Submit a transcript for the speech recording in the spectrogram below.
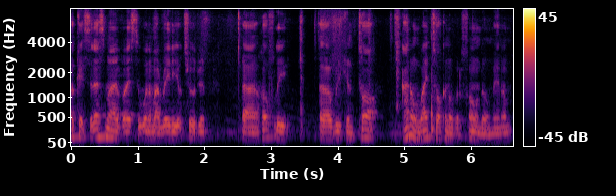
Okay, so that's my advice to one of my radio children. Uh, hopefully uh, we can talk. I don't like talking over the phone though, man. I'm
